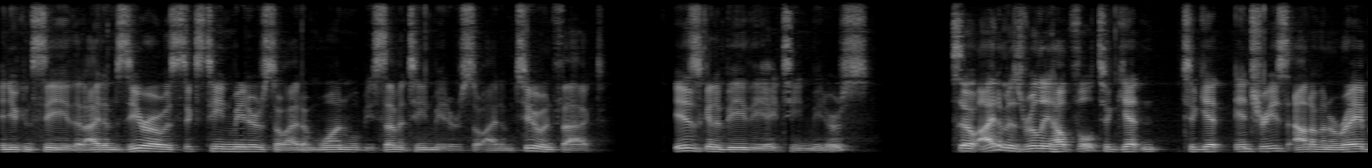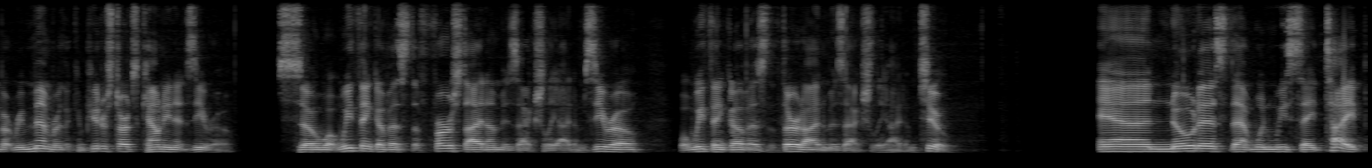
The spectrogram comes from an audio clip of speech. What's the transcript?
And you can see that item zero is 16 meters, so item one will be 17 meters. So item two, in fact, is going to be the 18 meters. So item is really helpful to get to get entries out of an array, but remember the computer starts counting at zero. So what we think of as the first item is actually item zero. What we think of as the third item is actually item two. And notice that when we say type,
